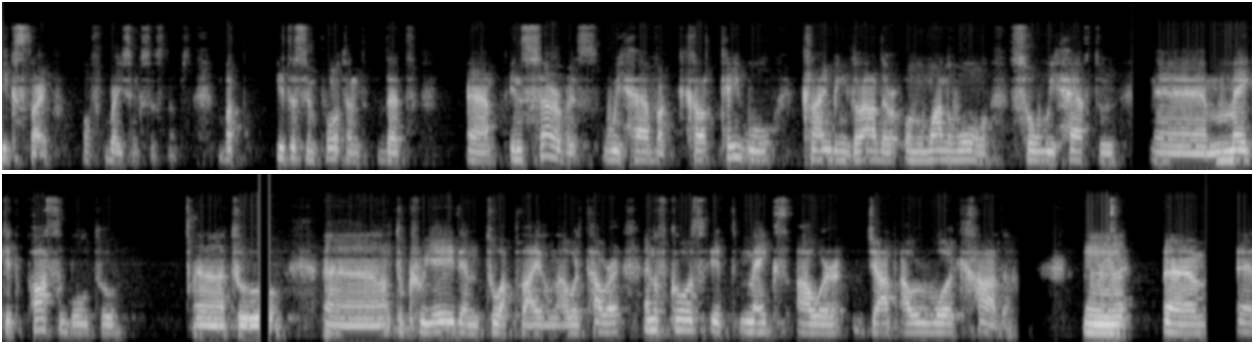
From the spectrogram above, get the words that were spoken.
X type of bracing systems, but it is important that uh, in service, we have a cable climbing ladder on one wall, so we have to make it possible to uh, to uh, to create and to apply on our tower. And of course, it makes our job, our work harder. Mm, um, uh,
